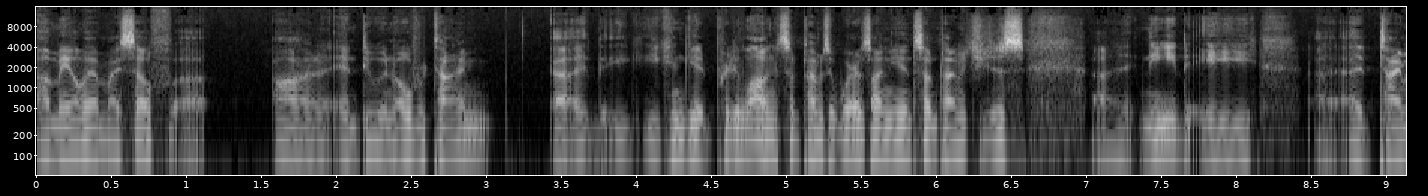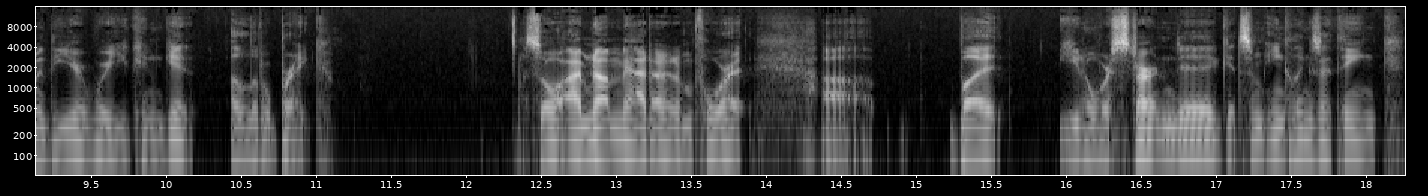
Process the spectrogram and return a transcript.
a mailman myself uh, on and doing overtime, uh, you can get pretty long. Sometimes it wears on you, and sometimes you just uh, need a a time of the year where you can get a little break. So I'm not mad at him for it, but you know we're starting to get some inklings. I think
